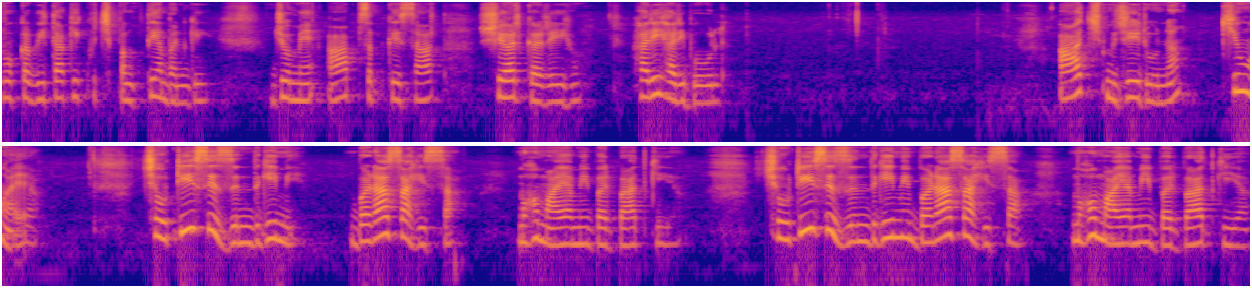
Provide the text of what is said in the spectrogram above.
वो कविता की कुछ पंक्तियाँ बन गई। जो मैं आप सबके साथ शेयर कर रही हूँ। हरी हरी बोल। आज मुझे रोना क्यों आया? छोटी सी ज़िंदगी में बड़ा सा हिस्सा मोह माया में बर्बाद किया। छोटी सी ज़िंदगी में बड़ा सा हिस्सा मोह माया में बर्बाद किया।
